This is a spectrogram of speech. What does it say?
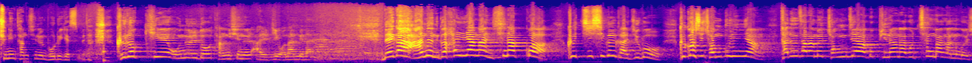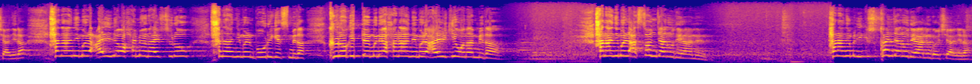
주님 당신을 모르겠습니다. 그렇기에 오늘도 당신을 알기 원합니다. 내가 아는 그 한량한 신학과 그 지식을 가지고 그것이 전부인 양 다른 사람을 정죄하고 비난하고 책망하는 것이 아니라 하나님을 알려 하면 할수록 하나님을 모르겠습니다. 그러기 때문에 하나님을 알기 원합니다. 하나님을 낯선 자로 대하는 하나님을 익숙한 자로 대하는 것이 아니라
